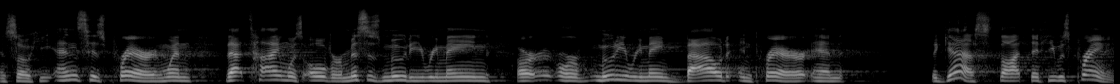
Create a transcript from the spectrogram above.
And so he ends his prayer, and when that time was over, Mrs. Moody remained, or, or Moody remained bowed in prayer, and the guests thought that he was praying.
